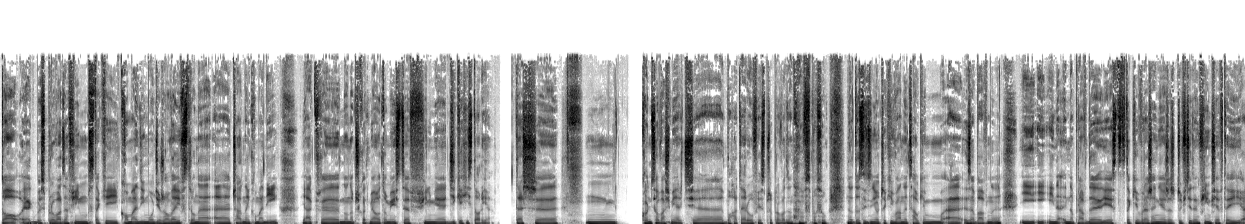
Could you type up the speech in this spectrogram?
to jakby sprowadza film z takiej komedii młodzieżowej w stronę e, czarnej komedii, jak e, no, na przykład miało to miejsce w filmie Dzikie Historie. Też e, mm, końcowa śmierć e, bohaterów jest przeprowadzona w sposób no, dosyć nieoczekiwany, całkiem e, zabawny i, i, i, naprawdę jest takie wrażenie, że rzeczywiście ten film się w tej, e,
